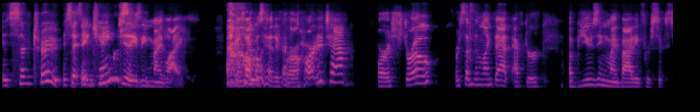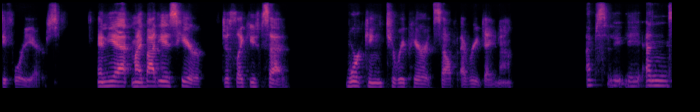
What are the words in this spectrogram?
It's so true. It's, it changes. saving my life because I was headed for a heart attack or a stroke or something like that after abusing my body for 64 years. And yet my body is here, just like you said, working to repair itself every day now. Absolutely. And,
